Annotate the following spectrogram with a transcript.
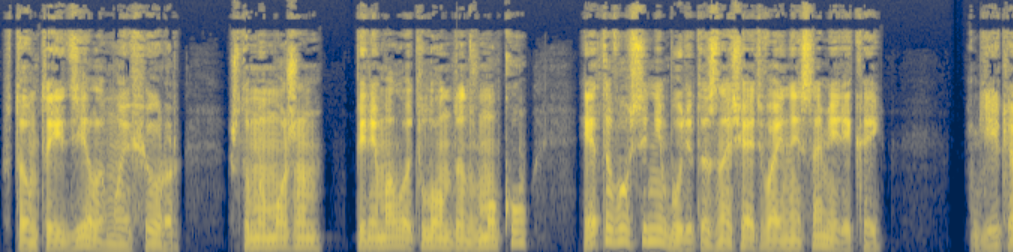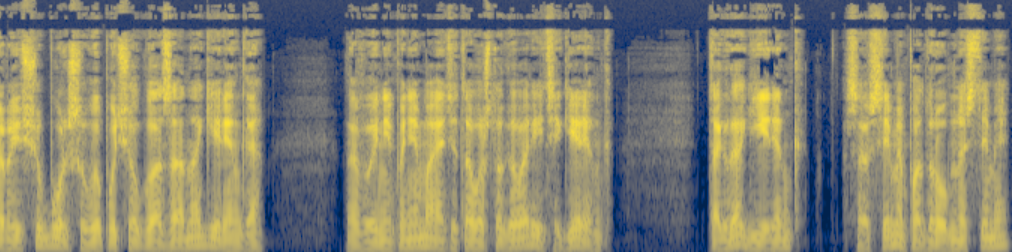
«В том-то и дело, мой фюрер, что мы можем перемолоть Лондон в муку, это вовсе не будет означать войны с Америкой». Гитлер еще больше выпучил глаза на Геринга. Вы не понимаете того, что говорите, Геринг. Тогда Геринг со всеми подробностями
